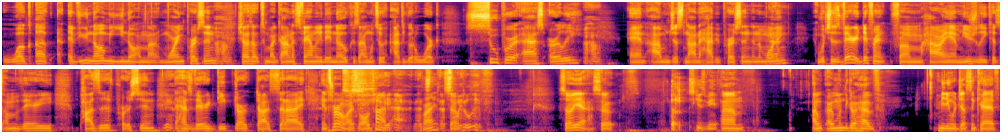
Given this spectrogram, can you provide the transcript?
woke up. If you know me, you know I'm not a morning person. Shout out to my Ghana's family; they know because I went to I had to go to work super ass early, and I'm just not a happy person in the morning. Which is very different from how I am usually because I'm a very positive person that has very deep, dark thoughts that I internalize all the time. Yeah, that's right? that's So- the way to live. so yeah, so excuse me. Um, I'm, I went to go have a meeting with Justin Kev.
